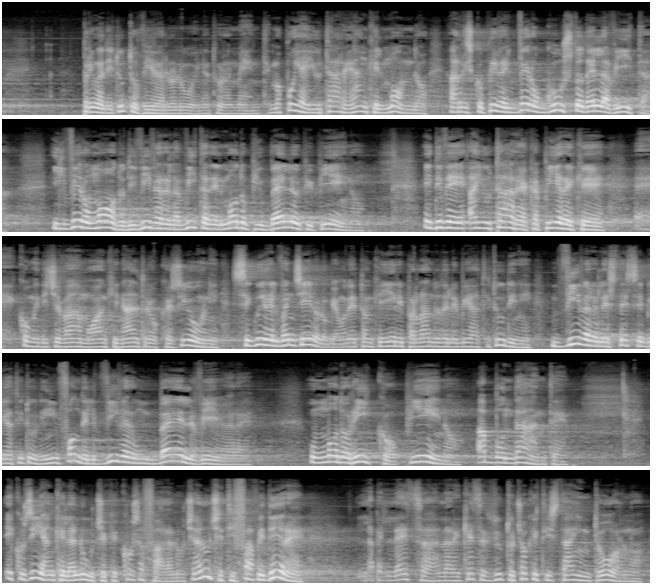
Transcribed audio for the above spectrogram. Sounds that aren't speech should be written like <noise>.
prima di tutto viverlo lui naturalmente, ma poi aiutare anche il mondo a riscoprire il vero gusto della vita il vero modo di vivere la vita nel modo più bello e più pieno e deve aiutare a capire che, eh, come dicevamo anche in altre occasioni, seguire il Vangelo, lo abbiamo detto anche ieri parlando delle beatitudini, vivere le stesse beatitudini, in fondo il vivere un bel vivere, un modo ricco, pieno, abbondante. E così anche la luce, che cosa fa la luce? La luce ti fa vedere la bellezza, la ricchezza di tutto ciò che ti sta intorno,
